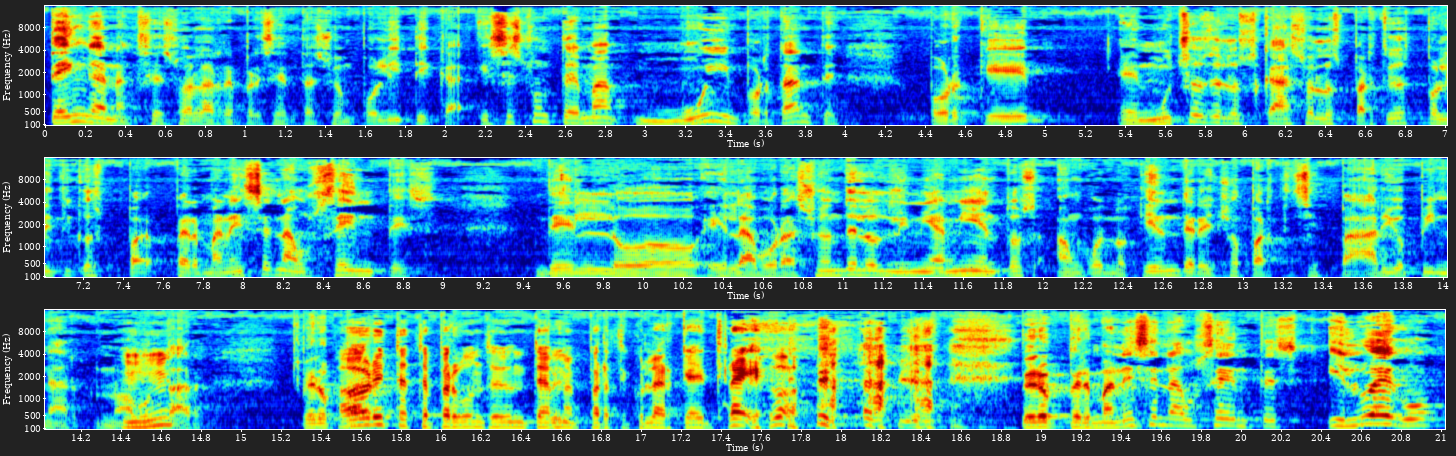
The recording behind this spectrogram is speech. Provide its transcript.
tengan acceso a la representación política. Ese es un tema muy importante, porque en muchos de los casos los partidos políticos permanecen ausentes de la elaboración de los lineamientos, aun cuando tienen derecho a participar y opinar, no a votar. Pero Ahorita te pregunto de un tema en particular que traigo. pero permanecen ausentes y luego,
